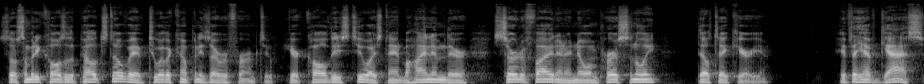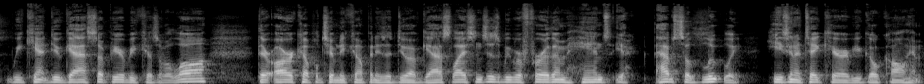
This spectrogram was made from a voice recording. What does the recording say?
So if somebody calls with a pellet stove, I have two other companies I refer them to. Here, call these two. I stand behind them. They're certified and I know them personally. They'll take care of you. If they have gas, we can't do gas up here because of a law. There are a couple chimney companies that do have gas licenses. We refer them hands. Yeah, absolutely. He's going to take care of you. Go call him.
